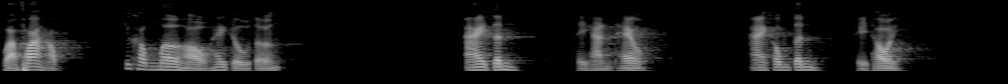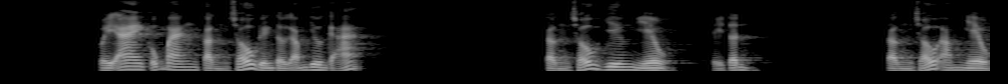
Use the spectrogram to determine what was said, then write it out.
và khoa học chứ không mơ hồ hay trừu tượng. Ai tin thì hành theo, ai không tin thì thôi. Vì ai cũng mang tần số điện từ âm dương cả. Tần số dương nhiều thì tin, tần số âm nhiều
